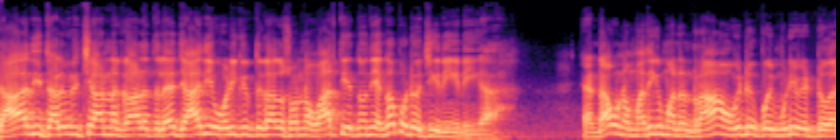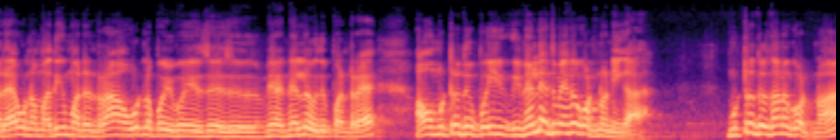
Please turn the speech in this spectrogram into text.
ஜாதி தலைவிரிச்சு ஆடின காலத்தில் ஜாதியை ஒழிக்கிறதுக்காக சொன்ன வார்த்தையை எடுத்து வந்து எங்கே போட்டு வச்சுக்கிறீங்க நீங்கள் ஏண்டா உன்னை மதிக்க மாட்டேன்றான் அவன் வீட்டுக்கு போய் முடி வெட்டு வர உன்னை மதிக்க மாட்டேன்றான் வீட்டில் போய் போய் நெ- நெல் இது பண்ணுற அவன் முற்றத்துக்கு போய் நெல் எதுவுமே எங்கே கொட்டணும் நீங்கள் முற்றத்தில் தானே கொட்டணும்.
